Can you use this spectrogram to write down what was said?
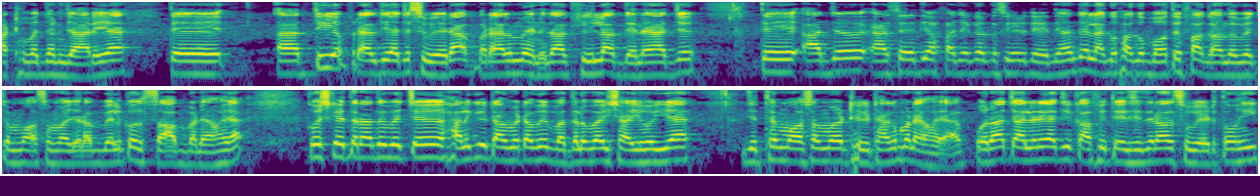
8 ਵੱਜਣ ਜਾ ਰਹੇ ਆ ਤੇ ਅ, 30 ਅਪ੍ਰੈਲ ਦੀ ਅੱਜ ਸਵੇਰ ਅਪ੍ਰੈਲ ਮਹੀਨੇ ਦਾ ਅਖੀਰਲਾ ਦਿਨ ਹੈ ਅੱਜ। ਤੇ ਅੱਜ ਐਸੇ ਦੀ ਆਪਾਂ ਜੇਕਰ ਤਸਵੀਰ ਦੇਖਦੇ ਹਾਂ ਤੇ ਲਗਭਗ ਬਹੁਤੇ ਭਾਗਾਂ ਦੇ ਵਿੱਚ ਮੌਸਮ ਆ ਜਿਹੜਾ ਬਿਲਕੁਲ ਸਾਫ਼ ਬਣਿਆ ਹੋਇਆ। ਕੁਝ ਖੇਤਰਾਂ ਦੇ ਵਿੱਚ ਹਲਕੀ ਟਾਮੇ ਟਾਮੇ ਬਦਲਵਾਈ ਛਾਈ ਹੋਈ ਹੈ, ਜਿੱਥੇ ਮੌਸਮ ਠੀਕ ਠਾਕ ਬਣਿਆ ਹੋਇਆ ਪੂਰਾ ਚੱਲ ਰਿਹਾ ਜੀ ਕਾਫੀ ਤੇਜ਼ੀ ਦੇ ਨਾਲ ਸਵੇਰ ਤੋਂ ਹੀ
